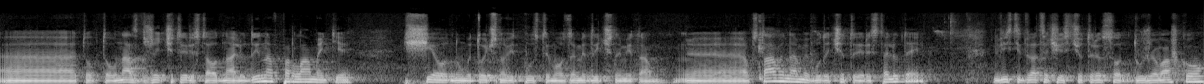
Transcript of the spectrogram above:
Е, Тобто у нас вже 401 людина в парламенті. Ще одну ми точно відпустимо за медичними там е, обставинами. Буде 400 людей. 226 400 дуже важко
